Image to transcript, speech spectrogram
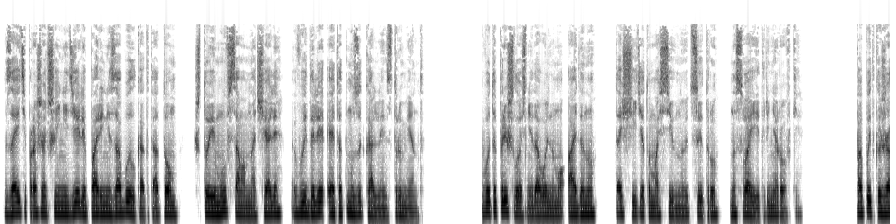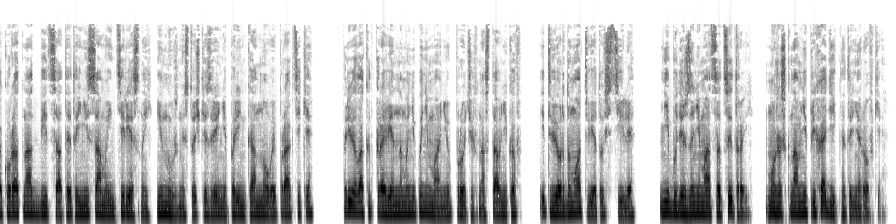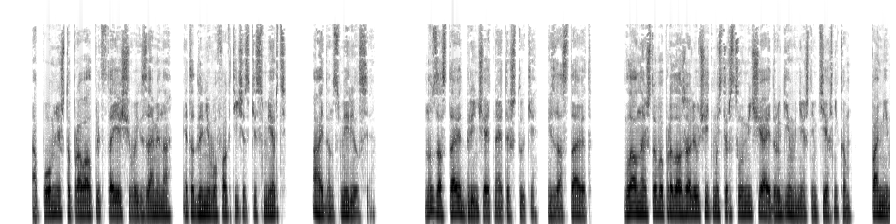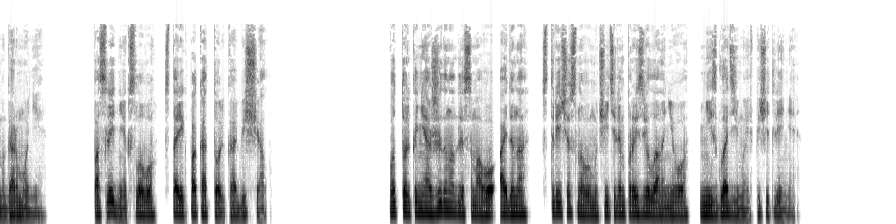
За эти прошедшие недели парень не забыл как-то о том, что ему в самом начале выдали этот музыкальный инструмент. Вот и пришлось недовольному Айдену тащить эту массивную цитру на свои тренировки. Попытка же аккуратно отбиться от этой не самой интересной и нужной с точки зрения паренька новой практики привела к откровенному непониманию прочих наставников и твердому ответу в стиле «Не будешь заниматься цитрой, можешь к нам не приходить на тренировки». А помня, что провал предстоящего экзамена — это для него фактически смерть, Айден смирился. Но заставит бренчать на этой штуке. И заставит. Главное, чтобы продолжали учить мастерству меча и другим внешним техникам, помимо гармонии. Последнее, к слову, старик пока только обещал. Вот только неожиданно для самого Айдена встреча с новым учителем произвела на него неизгладимое впечатление.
